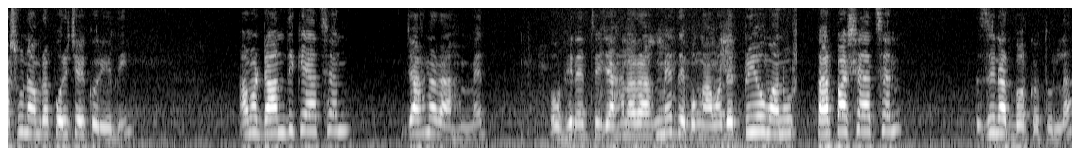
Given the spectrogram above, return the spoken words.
আসুন আমরা পরিচয় করিয়ে দিই। আমার ডান দিকে আছেন জাহানারা আহমেদ, অভিনেত্রী জাহানারা আহমেদ এবং আমাদের প্রিয় মানুষ। তার পাশে আছেন জিনাত বরকতুল্লাহ,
